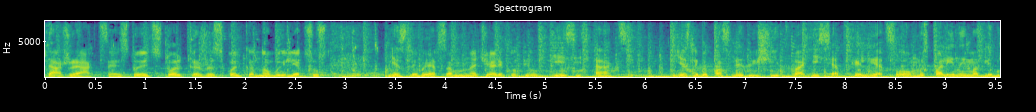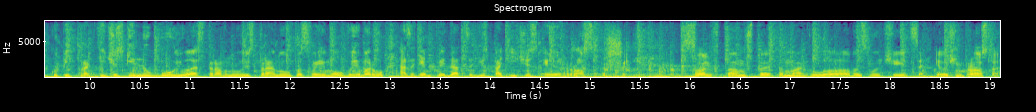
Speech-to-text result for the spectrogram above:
та же акция стоит столько же, сколько новый Lexus. Если бы я в самом начале купил 10 акций, если бы последующие два десятка лет, словом, мы с Полиной могли бы купить практически любую островную страну по своему выбору, а затем предаться деспотической роскоши. Соль в том, что это могло бы случиться. И очень просто.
